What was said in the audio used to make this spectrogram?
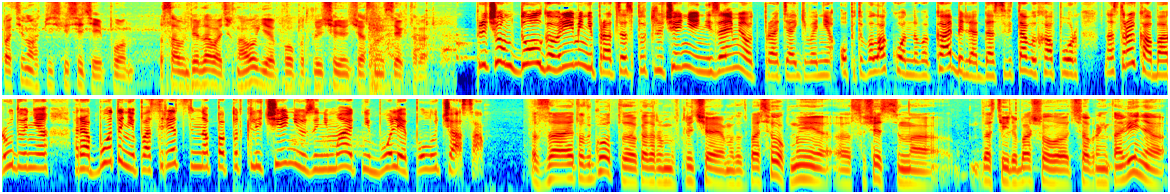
пассивно-оптических сетей ПОН. Самая передовая технология по подключению частного сектора. Причем долго времени процесс подключения не займет. Протягивание оптоволоконного кабеля до световых опор, настройка оборудования, работа непосредственно по подключению занимают не более получаса. За этот год, э, который мы включаем этот поселок, мы э, существенно достигли большого числа проникновения.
